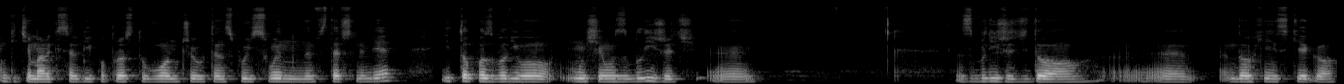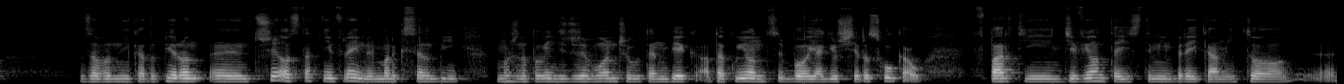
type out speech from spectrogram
yy, gdzie Mark Selby po prostu włączył ten swój słynny wsteczny bieg i to pozwoliło mu się zbliżyć yy, zbliżyć do, e, do chińskiego zawodnika. Dopiero e, trzy ostatnie frame'y Mark Selby można powiedzieć, że włączył ten bieg atakujący, bo jak już się rozhukał w partii dziewiątej z tymi breakami, to e,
